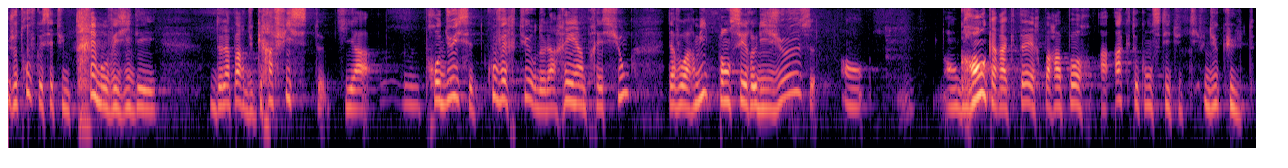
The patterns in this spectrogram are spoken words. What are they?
je trouve que c'est une très mauvaise idée de la part du graphiste qui a produit cette couverture de la réimpression d'avoir mis pensée religieuse en, en grand caractère par rapport à acte constitutif du culte.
